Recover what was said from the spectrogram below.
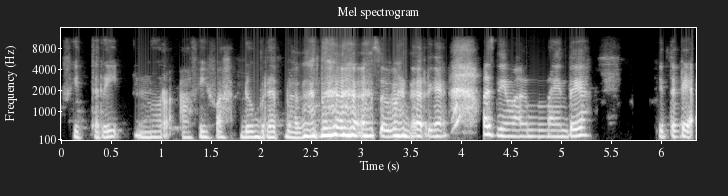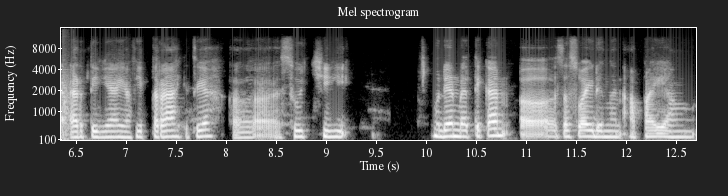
Fitri Nur Afifah. Duh berat banget sebenarnya pasti maknain tuh ya. Fitri artinya ya fitrah gitu ya uh, suci Kemudian berarti kan uh, sesuai dengan apa yang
